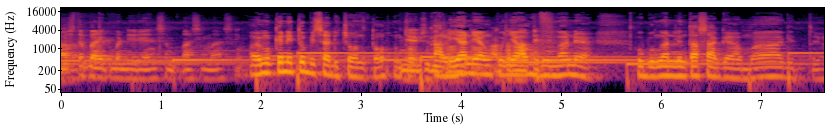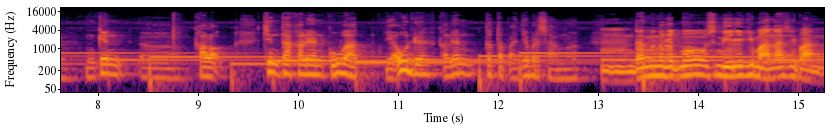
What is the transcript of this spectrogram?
habis itu balik ke pendirian masing-masing. Oh, mungkin itu bisa dicontoh untuk bisa kalian dicontoh, yang punya alternatif. hubungan ya, hubungan lintas agama gitu. Mungkin eh, kalau cinta kalian kuat, ya udah kalian tetap aja bersama. Hmm, dan menurutmu sendiri gimana sih Pan?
